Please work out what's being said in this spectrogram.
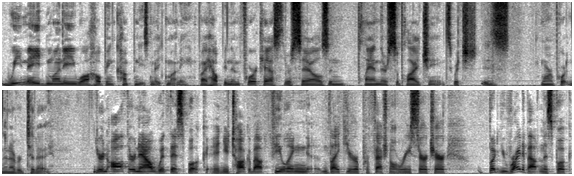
we made money while helping companies make money by helping them forecast their sales and plan their supply chains, which is more important than ever today. You're an author now with this book, and you talk about feeling like you're a professional researcher. But you write about in this book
